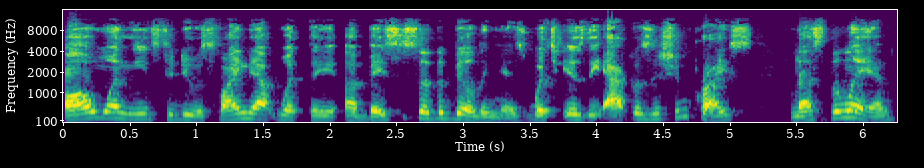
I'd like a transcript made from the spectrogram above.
all one needs to do is find out what the uh, basis of the building is, which is the acquisition price less the land,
